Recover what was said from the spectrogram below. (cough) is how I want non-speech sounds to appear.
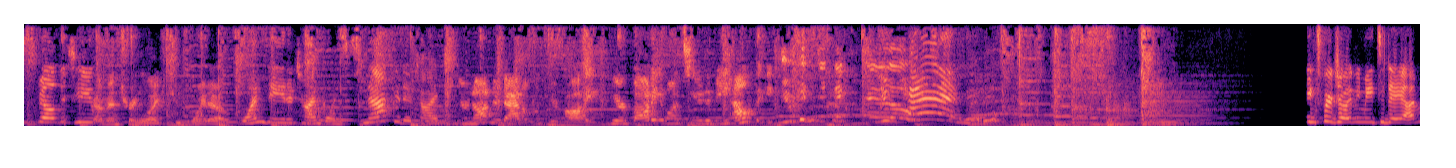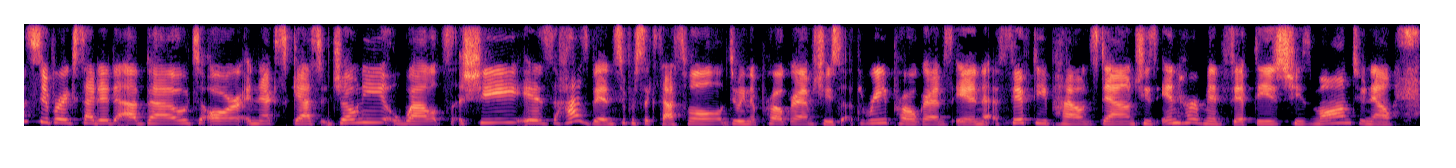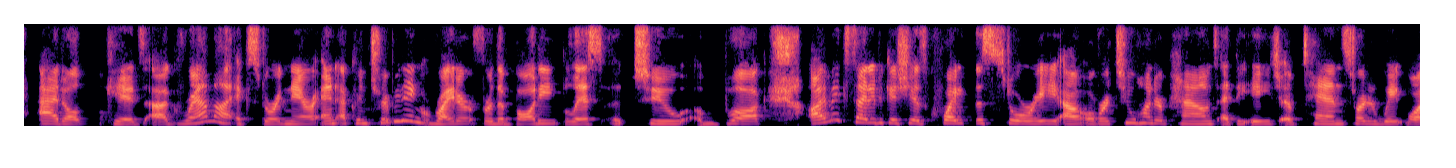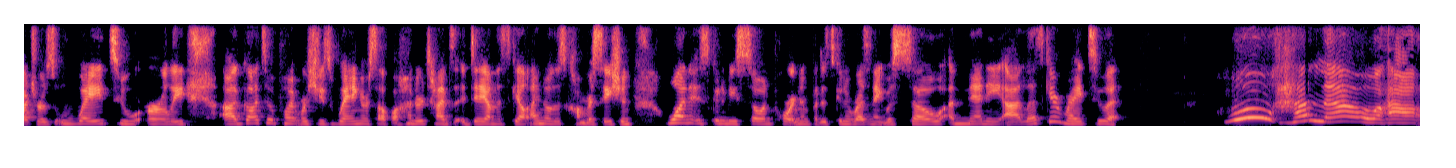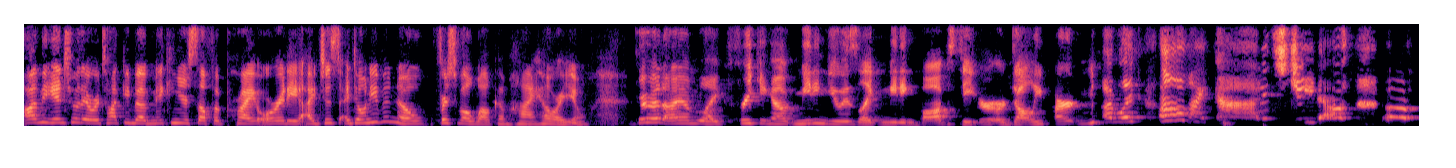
to Spill the Tea. I'm entering life 2.0. One day at a time, one snack at a time. You're not in battle with your body. Your body wants you to be healthy. You can do it. You can. Thanks for joining me today. I'm super excited about our next guest, Joanie Weltz. She is has been super successful doing the program. She's three programs in 50 pounds down. She's in her mid 50s. She's mom to now adult kids, a grandma extraordinaire, and a contributing writer for the Body Bliss 2 book. I'm excited because she has quite the story. Uh, over 200 pounds at the age of 10, started Weight Watchers way too early, uh, got to a point where she's weighing herself 100 times a day on the scale. I know this conversation, one, is going to be so important, but it's going to resonate with so many. Uh, let's get right to it. Woo! Hello. Uh, on the intro, they were talking about making yourself a priority. I just, I don't even know. First of all, welcome. Hi, how are you? Good. I am like freaking out. Meeting you is like meeting Bob Seger or Dolly Parton. (laughs) I'm like, oh my God, it's Gina. Oh. (laughs)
